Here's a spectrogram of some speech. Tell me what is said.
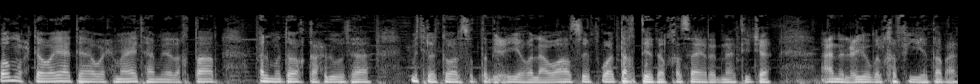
ومحتوياتها وحمايتها من الأخطار المتوقع حدوثها مثل الكوارث الطبيعية والعواصف وتغطية الخسائر الناتجة عن العيوب الخفية طبعا.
